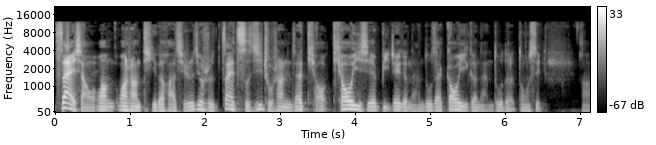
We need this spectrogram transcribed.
再想往往上提的话，其实就是在此基础上，你再挑挑一些比这个难度再高一个难度的东西。啊，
